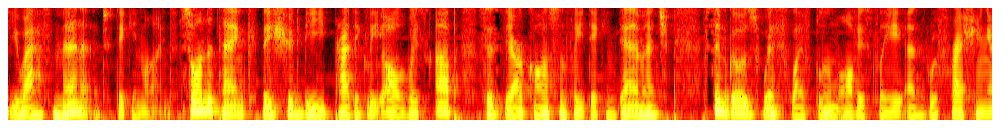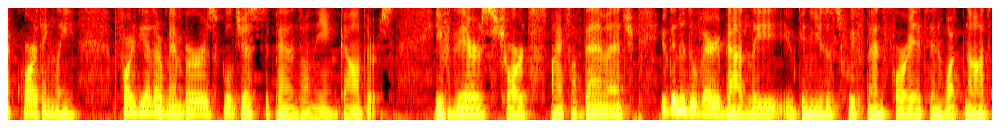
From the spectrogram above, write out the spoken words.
you have mana to take in mind. So on the tank they should be practically always up since they are constantly taking damage. Same goes with Life Bloom obviously and refreshing accordingly. For the other members will just depend on the encounters. If there's short spikes of damage, you're gonna do very badly, you can use a Swiftmend for it and whatnot,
